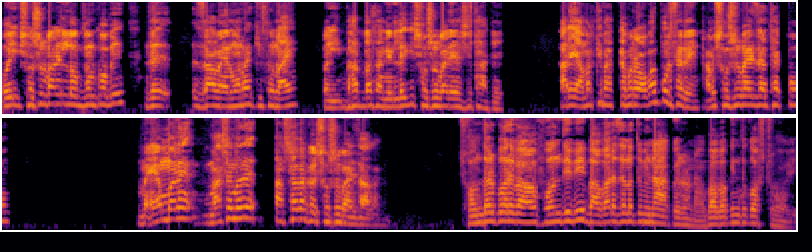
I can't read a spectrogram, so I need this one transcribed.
ওই শ্বশুর বাড়ির লোকজন কবি যে যাবেন মনে হয় কিছু নাই। ওই ভাত বাসানির লেগে শ্বশুর বাড়ি এসে থাকে। আরে আমার কি ভাত কাপড়ের অভাব পড়ছে রে? আমি শ্বশুর বাড়ি যা থাকব। এম মানে মাসের মধ্যে পাঁচ ছয়বার করে শ্বশুর বাড়ি যাওয়া লাগে। সন্ধ্যার পরে বাবা ফোন দিবি বাবার যেন তুমি না করো না। বাবা কিন্তু কষ্ট হবে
